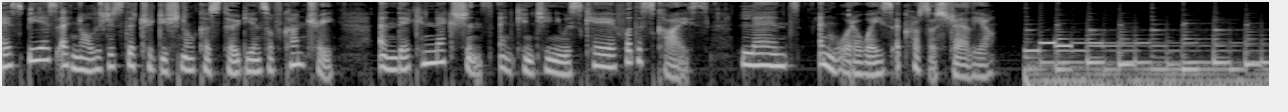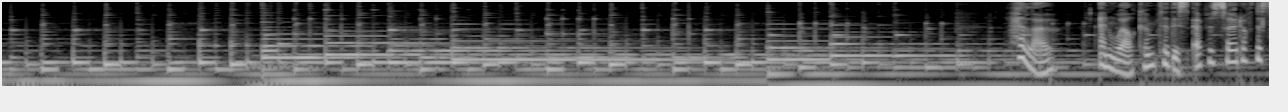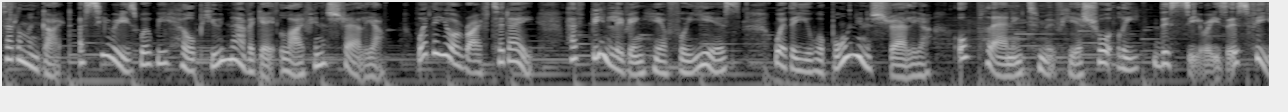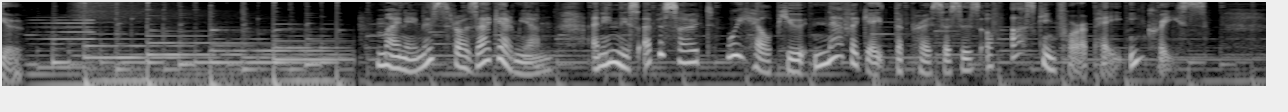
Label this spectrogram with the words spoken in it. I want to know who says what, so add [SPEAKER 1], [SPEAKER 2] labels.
[SPEAKER 1] SBS acknowledges the traditional custodians of country and their connections and continuous care for the skies, lands, and waterways across Australia. Hello, and welcome to this episode of The Settlement Guide, a series where we help you navigate life in Australia. Whether you arrived today, have been living here for years, whether you were born in Australia, or planning to move here shortly, this series is for you. My name is Rosa Germian, and in this episode, we help you navigate the processes of asking for a pay increase.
